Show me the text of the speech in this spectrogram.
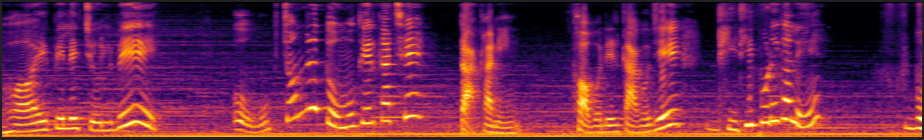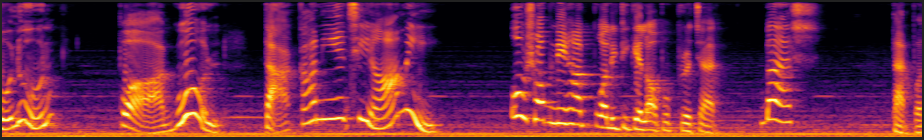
ভয় পেলে চলবে। অমুক চন্দ্র তমুকের কাছে টাকা নিন। খবরের কাগজে ঢিঢি পড়ে গেলে? বলুন, পাগল, টাকা নিয়েছি আমি। ও সব নেহাত পলিটিক্যাল অপপ্রচার, ব্যাস। তারপর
